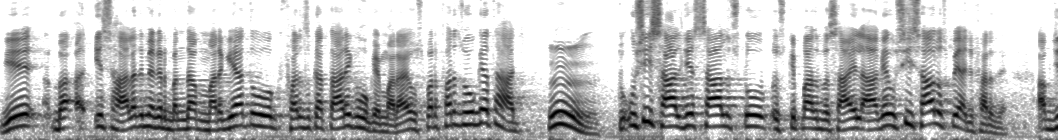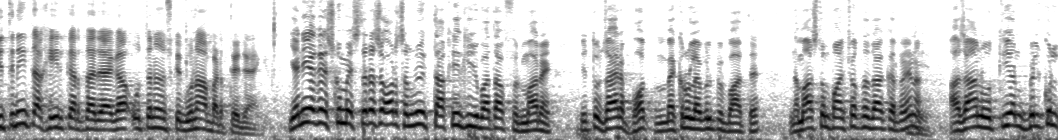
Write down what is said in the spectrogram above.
یہ اس حالت میں اگر بندہ مر گیا تو وہ فرض کا تارک ہو کے مرا ہے اس پر فرض ہو گیا تھا حج۔ تو اسی سال جس سال اس کو اس کے پاس وسائل آ گئے اسی سال اس پہ حج فرض ہے۔ اب جتنی تاخیر کرتا جائے گا اتنے اس کے گناہ بڑھتے جائیں گے۔ یعنی اگر اس کو میں اس طرح سے اور سمجھوں ایک تاخیر کی جو بات آپ فرما رہے ہیں یہ تو ظاہر بہت میکرو لیول پہ بات ہے۔ نماز تو ہم پانچ وقت ادا کر رہے ہیں نا۔ اذان ہوتی ہے بالکل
